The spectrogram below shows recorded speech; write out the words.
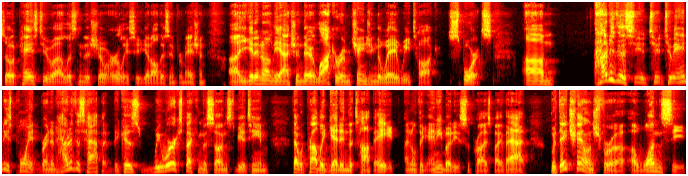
So it pays to uh, listen to the show early so you get all this information. Uh, you get in on the action there. Locker Room changing the way we talk sports. Um, how did this to to Andy's point, Brendon? How did this happen? Because we were expecting the Suns to be a team that would probably get in the top eight. I don't think anybody's surprised by that. But they challenged for a, a one seed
